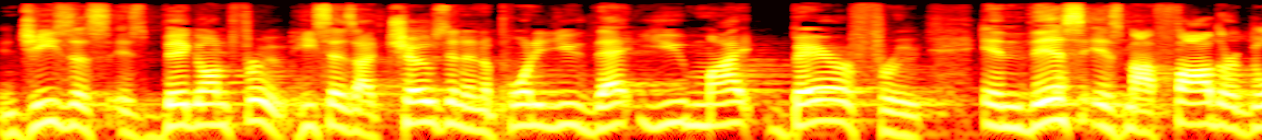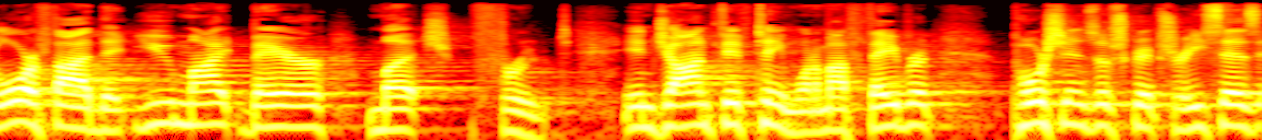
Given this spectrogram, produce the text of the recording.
And Jesus is big on fruit. He says, I've chosen and appointed you that you might bear fruit. In this is my Father glorified, that you might bear much fruit in John 15, one of my favorite portions of scripture he says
